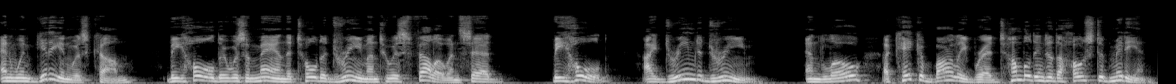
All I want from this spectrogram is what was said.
And when Gideon was come, behold, there was a man that told a dream unto his fellow, and said, Behold, I dreamed a dream, and lo, a cake of barley bread tumbled into the host of Midian,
